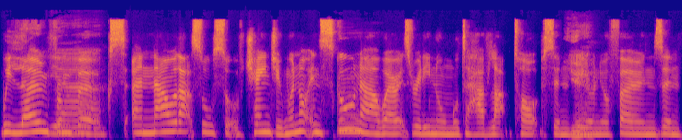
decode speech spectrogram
we learn from Yeah. books and now that's all sort of changing. We're not in school now Mm. where it's really normal to have laptops and be on your phones and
